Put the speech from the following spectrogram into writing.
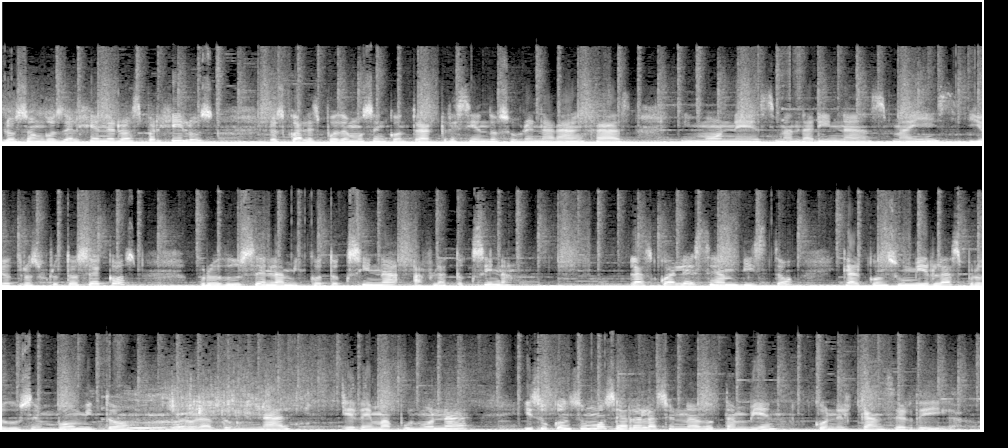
los hongos del género Aspergillus, los cuales podemos encontrar creciendo sobre naranjas, limones, mandarinas, maíz y otros frutos secos, producen la micotoxina aflatoxina, las cuales se han visto que al consumirlas producen vómito, dolor abdominal, edema pulmonar y su consumo se ha relacionado también con el cáncer de hígado.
